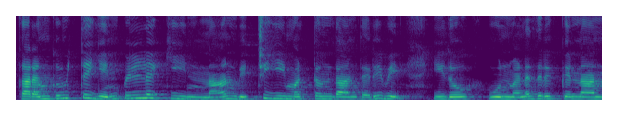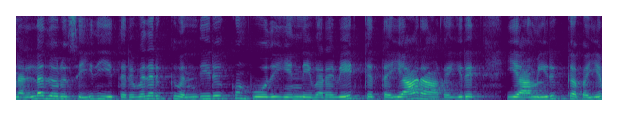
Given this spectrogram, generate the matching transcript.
கரம் குவித்த என் பிள்ளைக்கு நான் வெற்றியை மட்டும்தான் தருவேன். இதோ உன் மனதிற்கு நான் நல்லதொரு செய்தியை தருவதற்கு வந்திருக்கும் போது என்னை வரவேற்க தயாராக இரு. யாம் இருக்க பயம்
